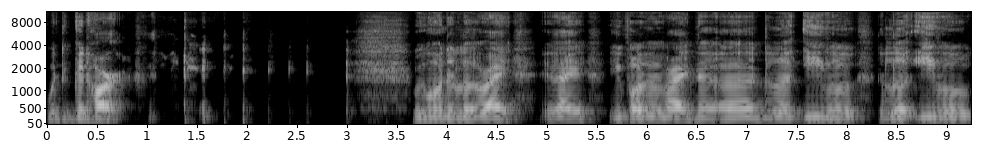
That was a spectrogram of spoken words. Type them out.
with the good heart. we wanted the little right, like you to right the uh the little evil, the little evil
